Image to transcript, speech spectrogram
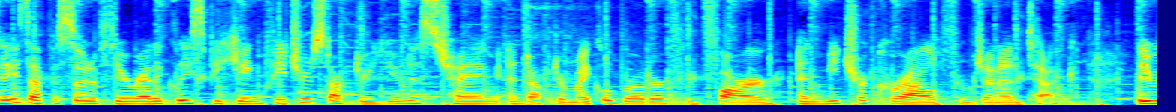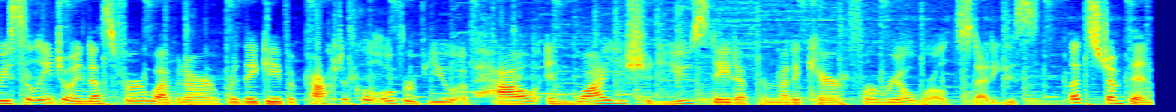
Today's episode of Theoretically Speaking features Dr. Eunice Chang and Dr. Michael Broder from PHAR and Mitra Corral from Genentech. They recently joined us for a webinar where they gave a practical overview of how and why you should use data from Medicare for real world studies. Let's jump in.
